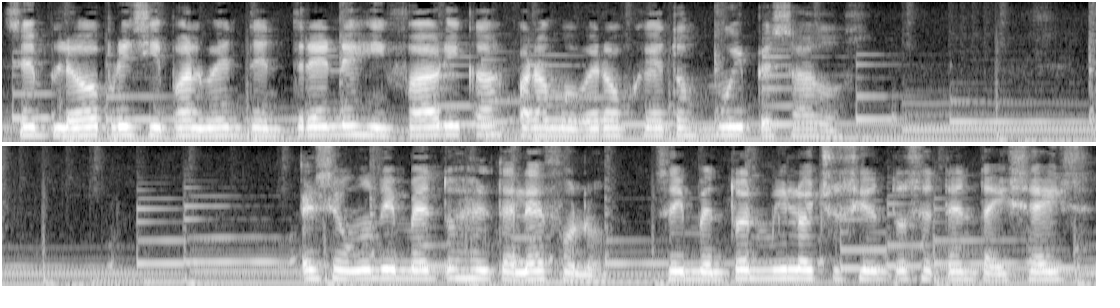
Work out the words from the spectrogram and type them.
Se empleó principalmente en trenes y fábricas para mover objetos muy pesados. El segundo invento es el teléfono. Se inventó en 1876.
